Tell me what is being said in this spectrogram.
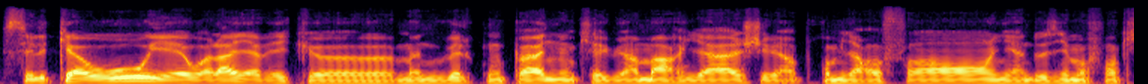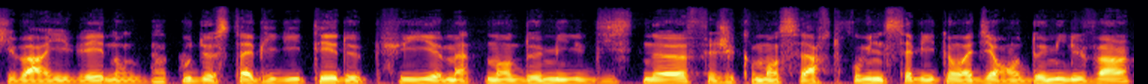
c'est le chaos. Et voilà, avec ma nouvelle compagne, donc il y a eu un mariage, j'ai eu un premier enfant, il y a un deuxième enfant qui va arriver. Donc beaucoup de stabilité depuis maintenant 2019. J'ai commencé à retrouver une stabilité, on va dire, en 2020.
